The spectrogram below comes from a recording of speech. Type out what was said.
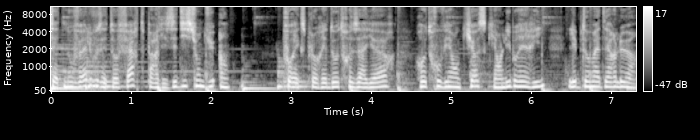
Cette nouvelle vous est offerte par les éditions du 1. Pour explorer d'autres ailleurs, retrouvez en kiosque et en librairie l'hebdomadaire Le 1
